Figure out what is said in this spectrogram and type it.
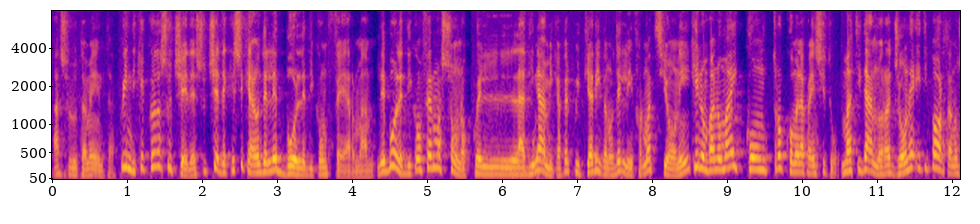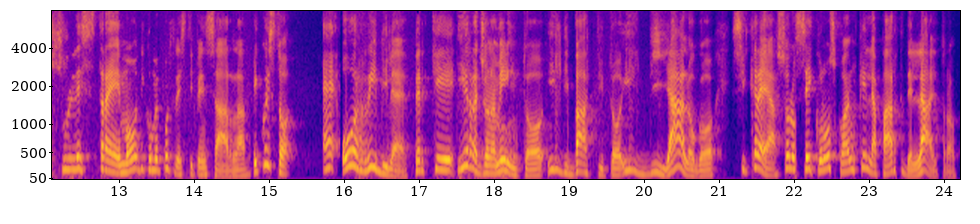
Assolutamente. Quindi che cosa succede? Succede che si creano delle bolle di conferma. Le bolle di conferma sono quella dinamica per cui ti arrivano delle informazioni che non vanno mai contro come la pensi tu, ma ti danno ragione e ti portano sull'estremo di come potresti pensarla. E questo è orribile perché il ragionamento, il dibattito, il dialogo si crea solo se conosco anche la parte dell'altro.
